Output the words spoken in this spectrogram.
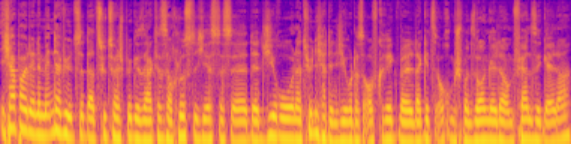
Ich habe heute in einem Interview zu, dazu zum Beispiel gesagt, dass es auch lustig ist, dass äh, der Giro, natürlich hat den Giro das aufgeregt, weil da geht es auch um Sponsorengelder, um Fernsehgelder.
